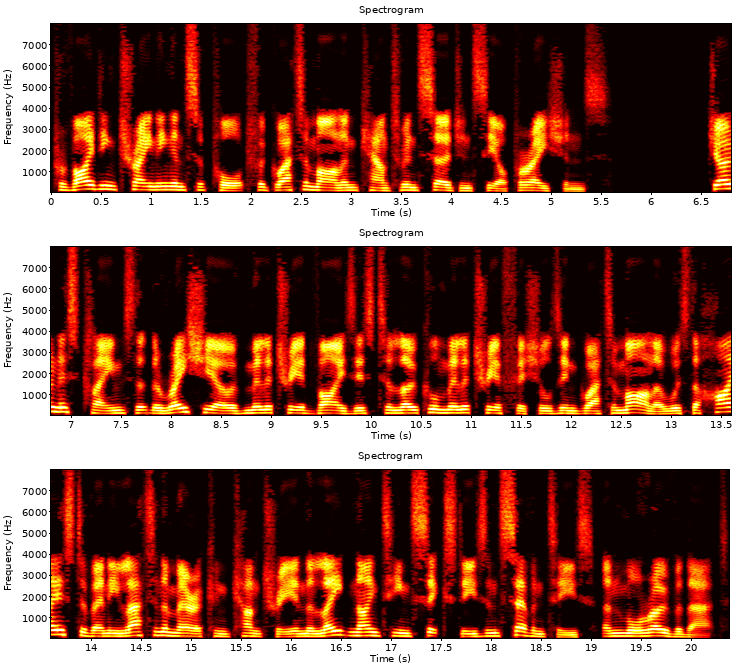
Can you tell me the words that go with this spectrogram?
providing training and support for Guatemalan counterinsurgency operations. Jonas claims that the ratio of military advisers to local military officials in Guatemala was the highest of any Latin American country in the late 1960s and 70s, and moreover that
